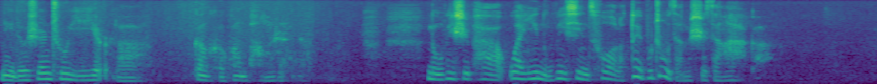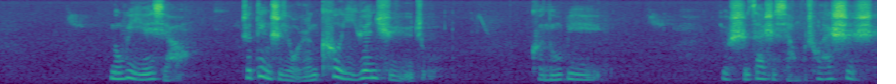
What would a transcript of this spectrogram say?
你都生出疑影了，更何况旁人呢？奴婢是怕万一奴婢信错了，对不住咱们十三阿哥。奴婢也想，这定是有人刻意冤屈于主，可奴婢又实在是想不出来是谁。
